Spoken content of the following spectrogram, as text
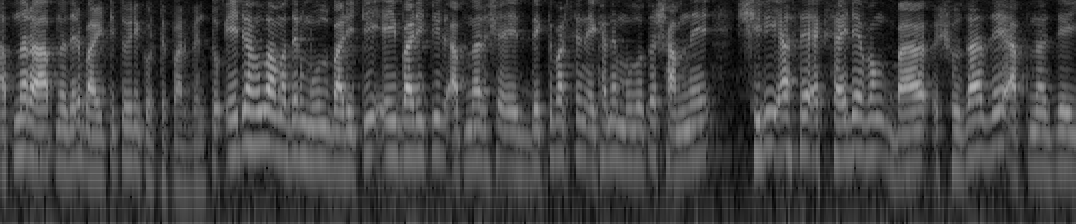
আপনারা আপনাদের বাড়িটি তৈরি করতে পারবেন। তো এটা হলো আমাদের মূল বাড়িটি। এই বাড়িটির আপনার সে- দেখতে পাচ্ছেন এখানে মূলত সামনে সিঁড়ি আছে এক সাইডে এবং বা সোজা যে আপনার যেই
